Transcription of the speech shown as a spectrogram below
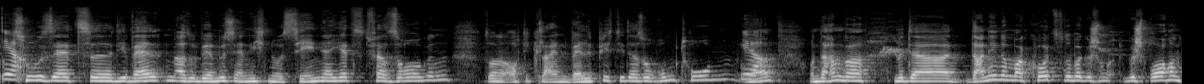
Mhm. Ja. Zusätze, die Welpen, also wir müssen ja nicht nur Senior jetzt versorgen, sondern auch die kleinen Welpis, die da so rumtoben. Ja. Und da haben wir mit der Dani noch mal kurz drüber ges gesprochen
